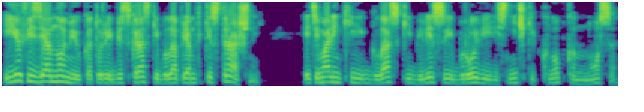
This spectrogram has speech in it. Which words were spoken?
Ее физиономию, которая без краски была прям-таки страшной. Эти маленькие глазки, белесые брови и реснички, кнопка носа.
